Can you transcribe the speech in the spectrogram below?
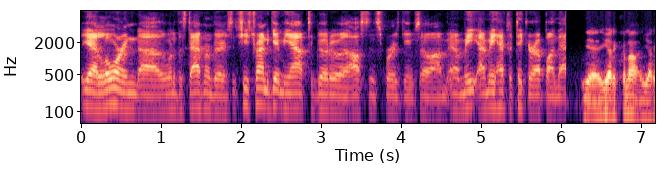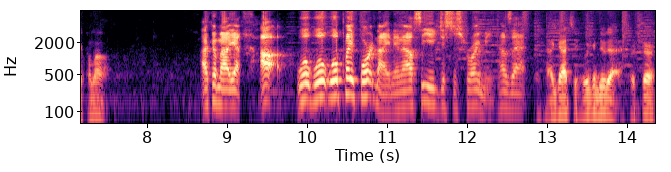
yeah, Lauren, uh, one of the staff members, she's trying to get me out to go to an Austin Spurs game, so um, I may, I may have to take her up on that. Yeah, you got to come out. You got to come out. I'll come out, yeah. I'll, we'll, we'll, we'll play Fortnite, and I'll see you just destroy me. How's that? I got you. We can do that for sure.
